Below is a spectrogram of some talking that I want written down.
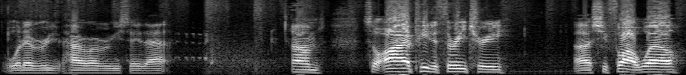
whatever, however you say that. Um, so RIP to Three Tree. Uh, she fought well.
